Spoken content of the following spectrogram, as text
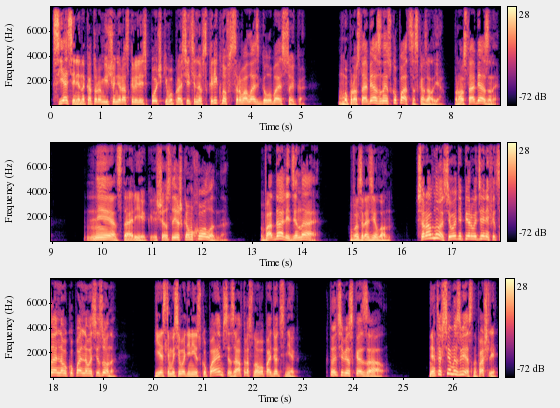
С ясеня, на котором еще не раскрылись почки, вопросительно вскрикнув, сорвалась голубая сойка. «Мы просто обязаны искупаться», — сказал я. «Просто обязаны». «Нет, старик, еще слишком холодно». «Вода ледяная», — возразил он. «Все равно, сегодня первый день официального купального сезона. Если мы сегодня не искупаемся, завтра снова пойдет снег. Кто тебе сказал? Это всем известно. Пошли.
